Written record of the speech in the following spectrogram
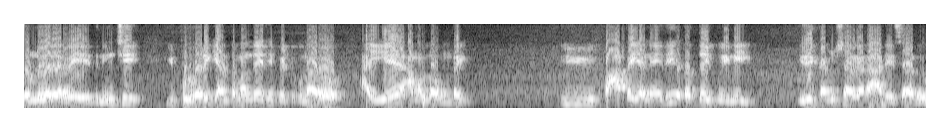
రెండు వేల ఇరవై ఐదు నుంచి ఇప్పుడు వరకు ఎంతమంది అయితే పెట్టుకున్నారో అయ్యే అమల్లో ఉన్నాయి ఈ పాతయి అనేది రద్దయిపోయినాయి. ఇది కమిషనర్ గారు ఆదేశాలు.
